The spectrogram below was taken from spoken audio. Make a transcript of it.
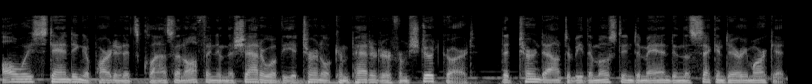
always standing apart in its class and often in the shadow of the eternal competitor from Stuttgart, that turned out to be the most in demand in the secondary market.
